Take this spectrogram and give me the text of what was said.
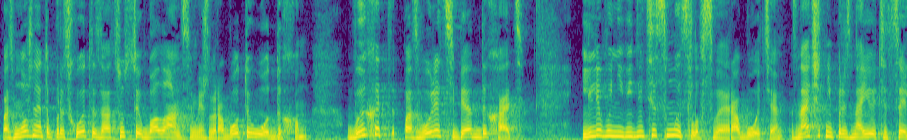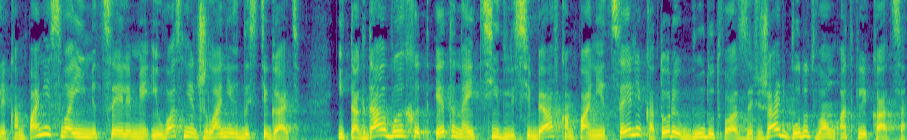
Возможно, это происходит из-за отсутствия баланса между работой и отдыхом. Выход позволит себе отдыхать. Или вы не видите смысла в своей работе, значит не признаете цели компании своими целями и у вас нет желания их достигать. И тогда выход – это найти для себя в компании цели, которые будут вас заряжать, будут вам откликаться.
